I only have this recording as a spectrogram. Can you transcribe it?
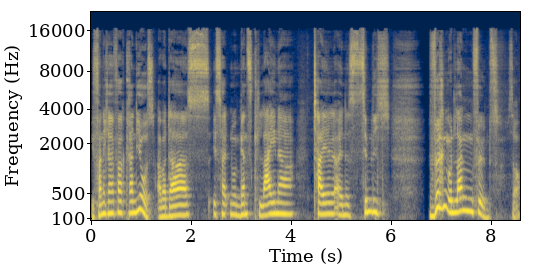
Die fand ich einfach grandios. Aber das ist halt nur ein ganz kleiner Teil eines ziemlich wirren und langen Films. So.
